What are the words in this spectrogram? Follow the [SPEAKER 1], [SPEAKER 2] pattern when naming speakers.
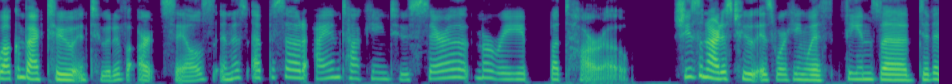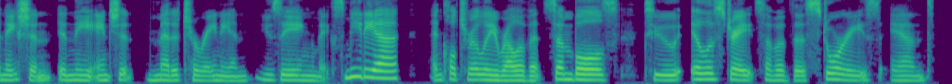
[SPEAKER 1] Welcome back to Intuitive Art Sales. In this episode, I am talking to SaraMarie Bottaro. She's an artist who is working with themes of divination in the ancient Mediterranean using mixed media and culturally relevant symbols to illustrate some of the stories and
